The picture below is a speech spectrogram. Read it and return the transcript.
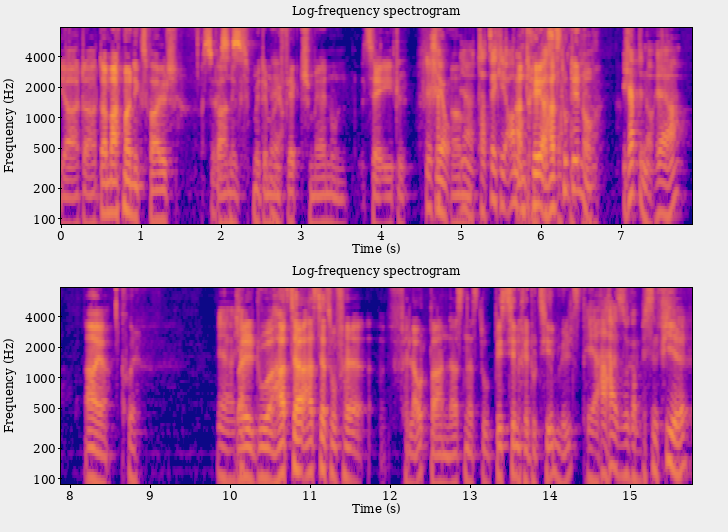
Ja, da, da macht man nichts falsch. So Gar nichts mit dem Ja. Reflection Man und sehr edel. Ich Jo. hab, ja, tatsächlich auch noch. Andrea, hast du den noch? Ich habe den noch, ja, ja. Ah ja, Cool. ja ich hab, weil du hast ja, hast ja so ver, verlautbaren lassen, dass du ein bisschen reduzieren willst. ja, sogar ein bisschen viel.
